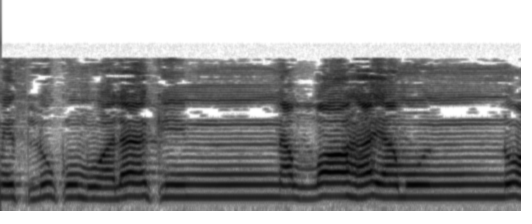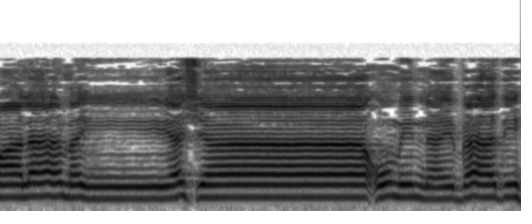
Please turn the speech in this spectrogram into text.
مثلكم ولكن الله يمن على من يشاء من عباده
